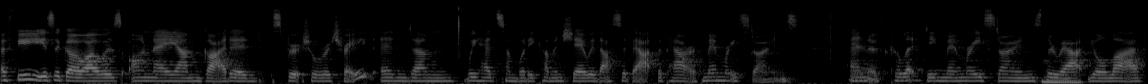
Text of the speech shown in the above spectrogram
a few years ago, I was on a um, guided spiritual retreat and um, we had somebody come and share with us about the power of memory stones. And Yeah, of that's cool. collecting memory stones throughout your life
